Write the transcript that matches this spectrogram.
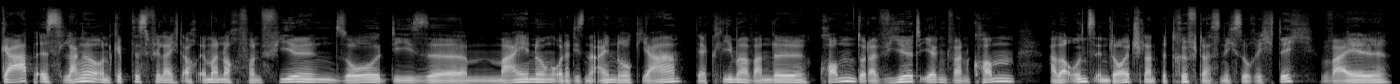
gab es lange und gibt es vielleicht auch immer noch von vielen so diese Meinung oder diesen Eindruck, ja, der Klimawandel kommt oder wird irgendwann kommen, aber uns in Deutschland betrifft das nicht so richtig, weil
